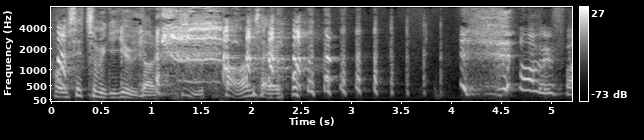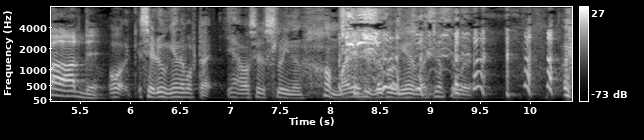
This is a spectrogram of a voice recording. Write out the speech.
Har du sett så mycket judar? Fy fan säger de. Åh, fy fan. Och, ser du ungen där borta? Jävlar, jag skulle slå in en hammare i huvudet på ungen.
